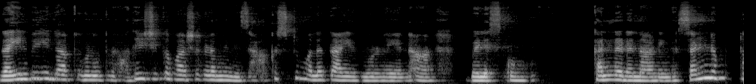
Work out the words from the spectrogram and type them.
ರೈಲ್ವೆ ಇಲಾಖೆಗಳು ಪ್ರಾದೇಶಿಕ ಭಾಷೆಗಳ ಮೇಲೆ ಸಾಕಷ್ಟು ಮಲತಾಯಿ ಧೋರಣೆಯನ್ನ ಬೆಳೆಸಿಕೊಂಡು ಕನ್ನಡ ನಾಡಿನ ಸಣ್ಣ ಪುಟ್ಟ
